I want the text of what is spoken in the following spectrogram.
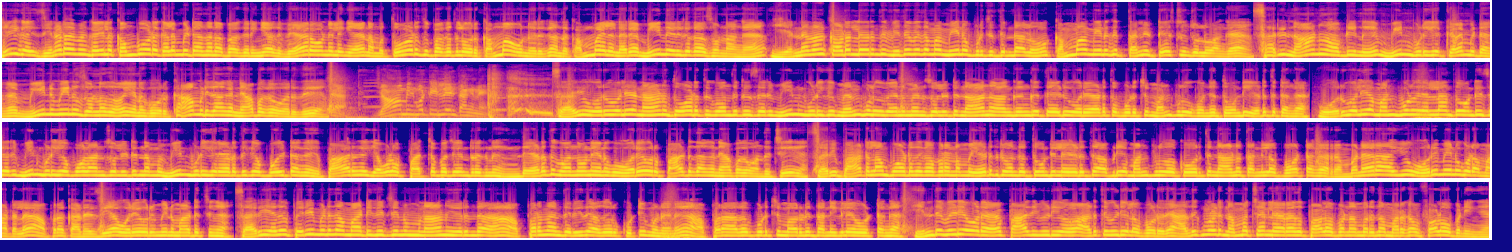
Hey guys என்னடா இவன் கையில் கம்போட கிளம்பிட்டான் தானே பார்க்குறீங்க அது வேற ஒன்றும் இல்லைங்க. நம்ம தோட்டத்து பக்கத்தில் ஒரு கம்மா ஒன்று இருக்குது அந்த கம்மாயில் நிறைய மீன் இருக்குதா சொன்னாங்க. என்னதான் கடல்ல இருந்து விதவிதமாக மீனை பிடிச்சி திண்டாலும் கம்மா மீனுக்கு தண்ணி டேஸ்ட்னு சொல்லுவாங்க. சரி நானும் அப்படின்னு மீன் பிடிக்க கிளம்பிட்டாங்க. மீன் மீன் சொன்னதும் எனக்கு ஒரு காமெடி தாங்க ஞாபகம் வருது. ஜாமீன் மட்டும் இல்லைன்ட்டாங்கண்ணே. சரி ஒரு வழியா நானும் தோட்டத்துக்கு வந்துட்டு சரி மீன் பிடிக்க மண்புழு வேணுமேன்னு சொல்லிட்டு நானும் அங்கங்க தேடி ஒரு இடத்த பிடிச்சி மண்புழு கொஞ்சம் தோண்டி எடுத்துட்டேங்க. ஒரு வழியா மண்புழு எல்லாம் தோண்டி சரி மீன் பிடிக்க போலான்னு சொல்லிட்டு நம்ம மீன் பிடிக்கிற இடத்துக்கே போயிட்டாங்க. பாருங்க எவ்வளவு பச்சை பச்சைன்னு இருக்குன்னு. இந்த இடத்துக்கு வந்தோடனே எனக்கு ஒரே ஒரு பாட்டு தாங்க ஞாபகம் வந்துச்சு. சரி பாட்டெல்லாம் போட்டதுக்கு அப்புறம் நம்ம எடுத்துட்டு வந்த தூண்டில எடுத்து அப்படியே மண்புழுவை கோர்த்து நானும் தண்ணியில் போட்டேங்க. ரொம்ப நேரம் ஆகி ஒரு மீன் கூட மாட்டல. அப்புறம் கடைசியா ஒரே ஒரு மீன் மாட்டுச்சுங்க. சரி ஏதோ பெரிய மீன் தான் மாட்டிக்கிச்சுன்னு நானும் இருந்தா அப்புறம் தான் தெரியுது அது ஒரு குட்டி மீனுன்னு அப்புறம் அதை பிடிச்சி மறுபடியும் தண்ணிக்குள்ளே விட்டேங்க. இந்த வீடியோவோட பாதி வீடியோ அடுத்த வீடியோவில் போடுறேன். அதுக்கு முன்னாடி நம்ம சேனல் யாராவது ஃபாலோ பண்ணாமல் இருந்தால் மறக்காம ஃபாலோ பண்ணிங்க.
